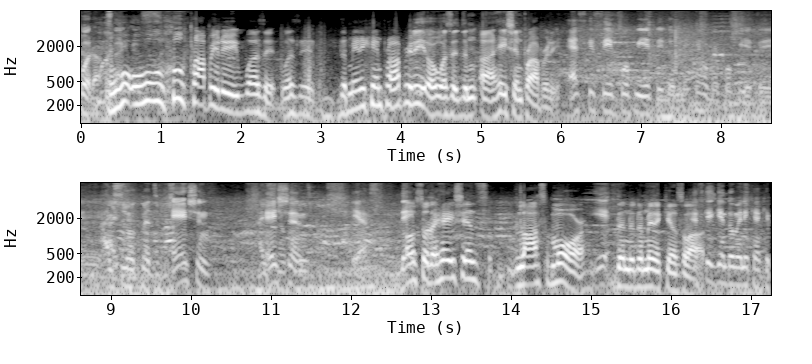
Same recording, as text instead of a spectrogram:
products. Who, who, whose property was it? Was it Dominican property or was it uh, Haitian property? Est-ce que c'est propriété dominicaine ou propriété Haitian? Haitian. Haitians, yes. They oh, so the Haitians lost more yeah. than the Dominicans lost. Est-ce Dominican qui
